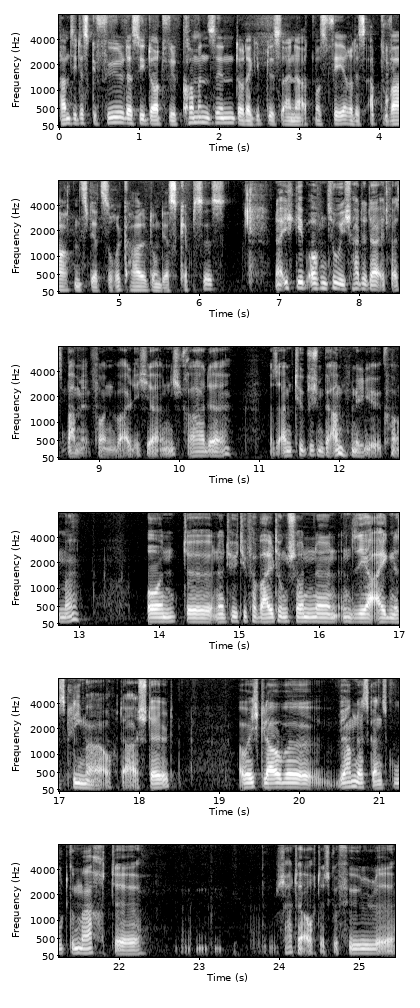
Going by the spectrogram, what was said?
haben Sie das Gefühl, dass Sie dort willkommen sind oder gibt es eine Atmosphäre des Abwartens, der Zurückhaltung, der Skepsis? Na, ich gebe offen zu, ich hatte da etwas Bammel von, weil ich ja nicht gerade aus einem typischen Beamtenmilieu komme und äh, natürlich die Verwaltung schon äh, ein sehr eigenes Klima auch darstellt. Aber ich glaube, wir haben das ganz gut gemacht. Äh, ich hatte auch das Gefühl, äh,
